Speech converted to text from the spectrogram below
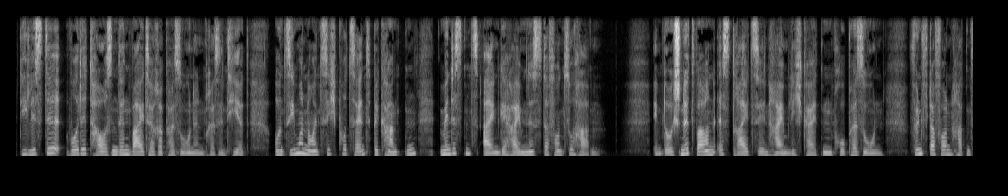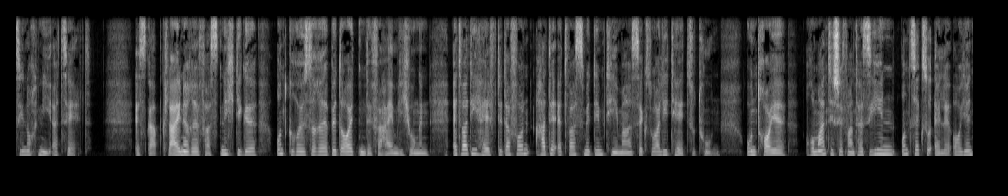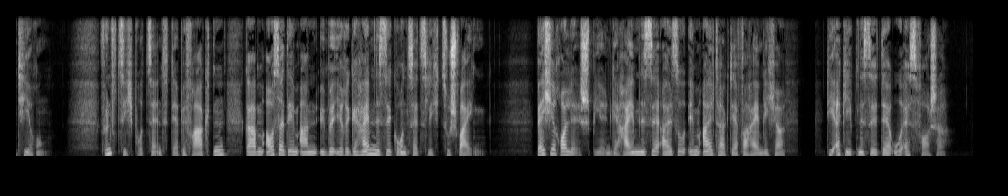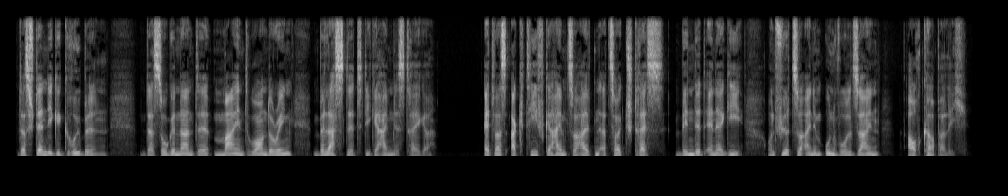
Die Liste wurde tausenden weiterer Personen präsentiert und 97 Prozent bekannten, mindestens ein Geheimnis davon zu haben. Im Durchschnitt waren es 13 Heimlichkeiten pro Person. Fünf davon hatten sie noch nie erzählt. Es gab kleinere, fast nichtige und größere, bedeutende Verheimlichungen. Etwa die Hälfte davon hatte etwas mit dem Thema Sexualität zu tun. Untreue, romantische Fantasien und sexuelle Orientierung. 50 Prozent der Befragten gaben außerdem an, über ihre Geheimnisse grundsätzlich zu schweigen. Welche Rolle spielen Geheimnisse also im Alltag der Verheimlicher? Die Ergebnisse der US-Forscher. Das ständige Grübeln, das sogenannte Mind Wandering, belastet die Geheimnisträger. Etwas aktiv geheim zu halten erzeugt Stress, bindet Energie und führt zu einem Unwohlsein, auch körperlich.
